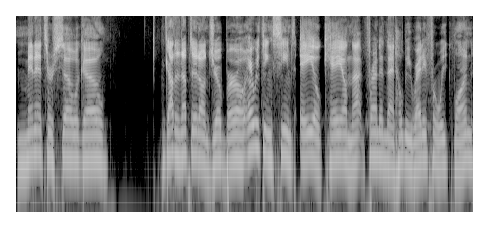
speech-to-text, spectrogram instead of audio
minutes or so ago. Got an update on Joe Burrow. Everything seems a okay on that front, and that he'll be ready for week one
